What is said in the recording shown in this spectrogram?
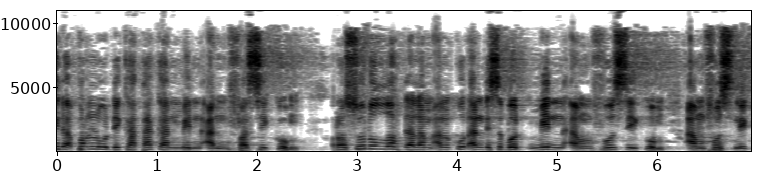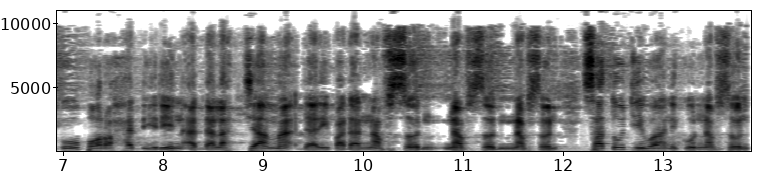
tidak perlu dikatakan min anfasikum Rasulullah dalam Al-Quran disebut min anfusikum. Anfus niku para hadirin adalah jamak daripada nafsun, nafsun, nafsun. Satu jiwa niku nafsun,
